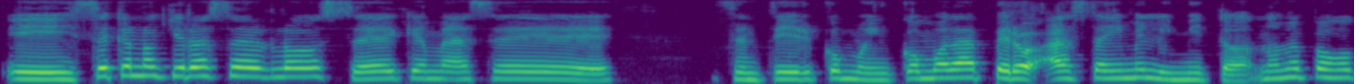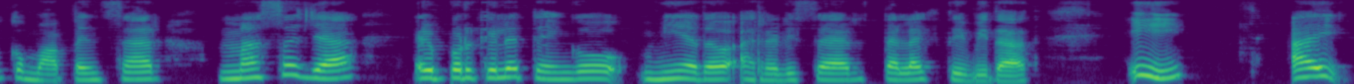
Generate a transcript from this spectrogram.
y sé que no quiero hacerlo, sé que me hace sentir como incómoda, pero hasta ahí me limito. No me pongo como a pensar más allá el por qué le tengo miedo a realizar tal actividad. Y hay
